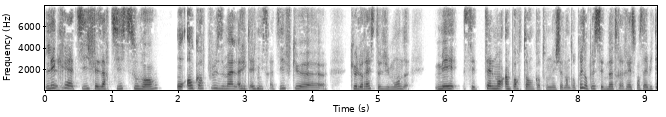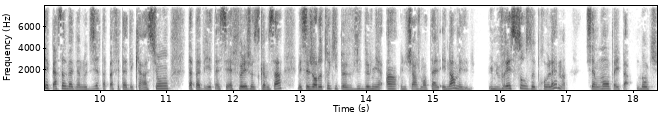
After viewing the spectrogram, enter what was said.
Les créatifs, les artistes, souvent, ont encore plus de mal avec l'administratif que euh, que le reste du monde mais c'est tellement important quand on est chef d'entreprise. En plus, c'est notre responsabilité. Personne va venir nous dire, t'as pas fait ta déclaration, t'as pas payé ta CFE, les choses comme ça. Mais c'est le genre de trucs qui peuvent vite devenir un, une charge mentale énorme et une vraie source de problème si à un moment on paye pas. Donc,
